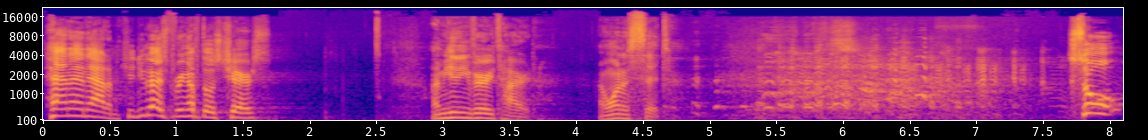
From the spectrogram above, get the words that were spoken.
Hannah and Adam, can you guys bring up those chairs? I'm getting very tired. I want to sit. so,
